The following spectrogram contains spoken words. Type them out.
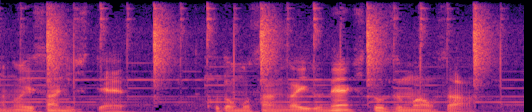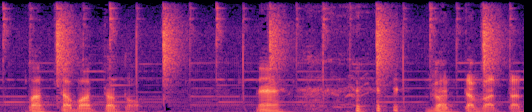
あの、餌にして、子供さんがいるね、人妻をさ、バッタバッタと、ね、バッタバッタと、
